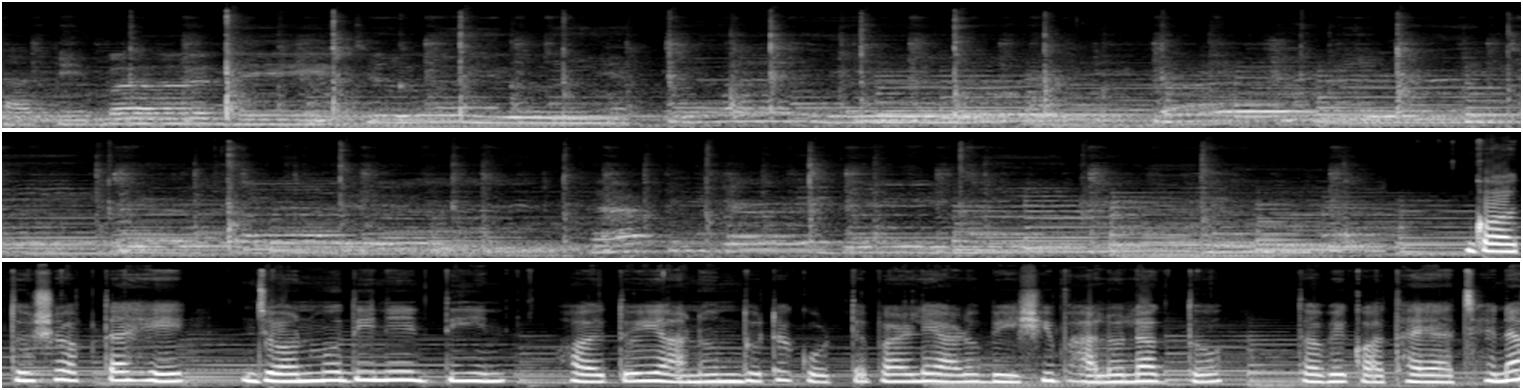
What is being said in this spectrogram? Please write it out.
Happy birthday to you. গত সপ্তাহে জন্মদিনের দিন হয়তো এই আনন্দটা করতে পারলে আরও বেশি ভালো লাগতো। তবে কথায় আছে না,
